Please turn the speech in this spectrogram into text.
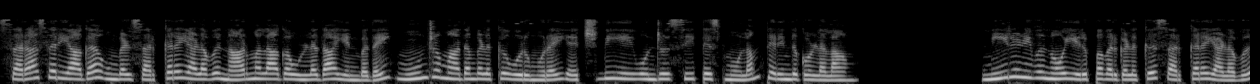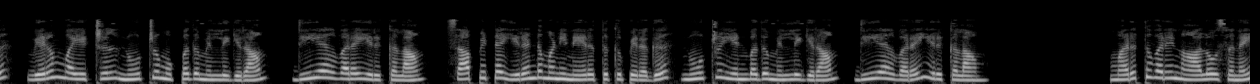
சராசரியாக உங்கள் சர்க்கரை அளவு நார்மலாக உள்ளதா என்பதை மூன்று மாதங்களுக்கு ஒரு முறை ஹெச்பிஏ ஒன்று சி டெஸ்ட் மூலம் தெரிந்து கொள்ளலாம். நீரிழிவு நோய் இருப்பவர்களுக்கு சர்க்கரை அளவு வெறும் வயிற்றில் நூற்று முப்பது மில்லிகிராம் டிஎல் வரை இருக்கலாம். சாப்பிட்ட இரண்டு மணி நேரத்துக்கு பிறகு நூற்று எண்பது மில்லிகிராம் டிஎல் வரை இருக்கலாம். மருத்துவரின் ஆலோசனை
